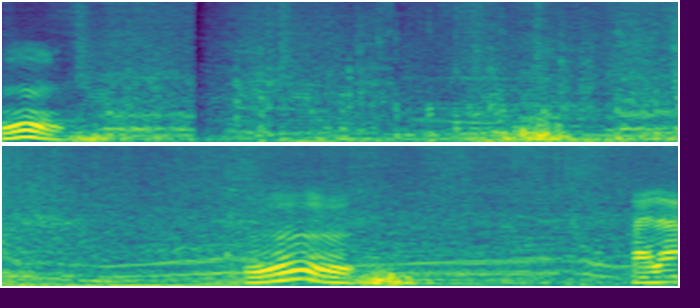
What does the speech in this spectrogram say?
อืม อืม ไปละ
